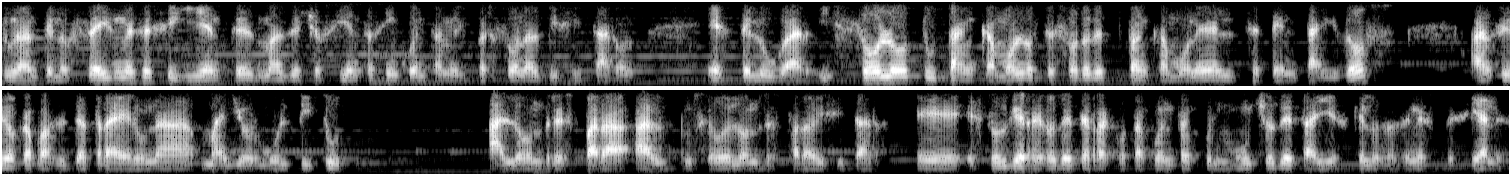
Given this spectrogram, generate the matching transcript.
Durante los seis meses siguientes, más de 850 mil personas visitaron este lugar y solo Tutankamón, los tesoros de Tutankamón en el 72, han sido capaces de atraer una mayor multitud a Londres para al Museo de Londres para visitar. Eh, estos guerreros de terracota cuentan con muchos detalles que los hacen especiales.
